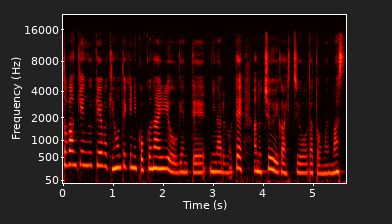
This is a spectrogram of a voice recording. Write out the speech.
トバンキング系は基本的に国内利用限定になるのであの注意が必要だと思います。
